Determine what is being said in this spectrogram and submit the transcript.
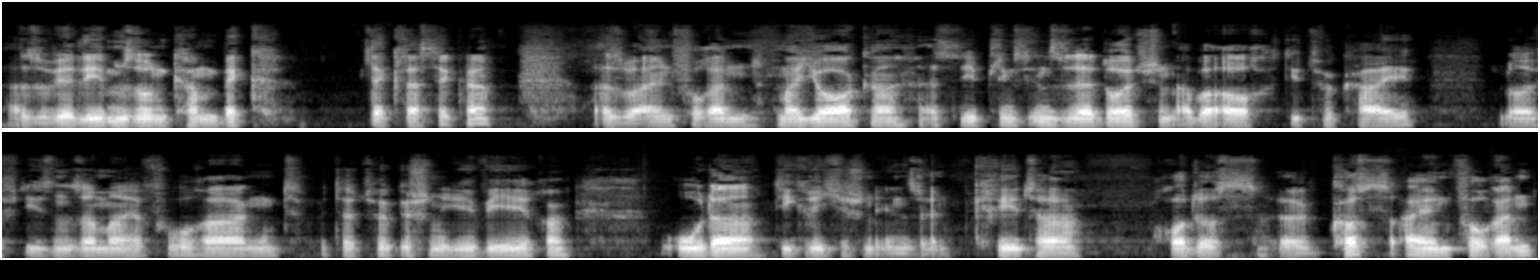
Also wir erleben so ein Comeback der Klassiker, also allen voran Mallorca als Lieblingsinsel der Deutschen, aber auch die Türkei läuft diesen Sommer hervorragend mit der türkischen Riviera oder die griechischen Inseln, Kreta, Rhodos, äh, Kos allen voran.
